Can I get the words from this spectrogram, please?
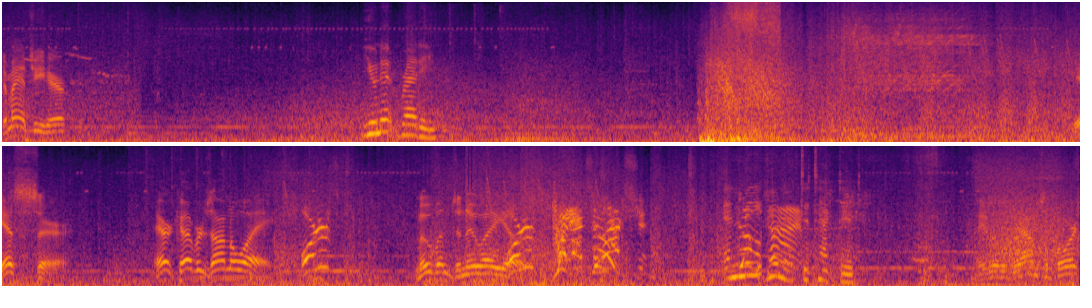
Comanche here. Unit ready. Yes, sir. Air cover's on the way. Orders. Moving to new AO. Orders. Action. Action. Enemy Double time. unit detected. A little ground support.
